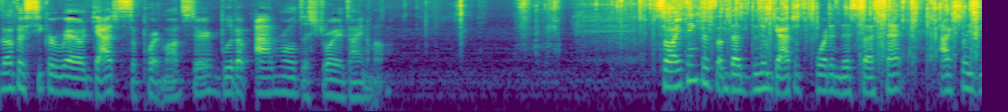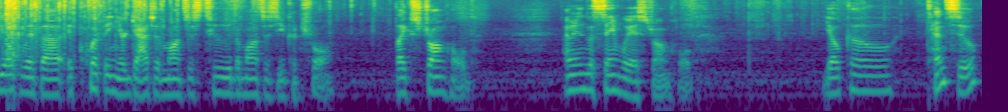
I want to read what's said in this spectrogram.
another secret rare gadget support monster, boot up Admiral Destroyer Dynamo. So I think this, the, the new gadget support in this uh, set actually deals with uh, equipping your gadget monsters to the monsters you control. Like Stronghold. I mean, in the same way as Stronghold. Yoko, Tensu.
